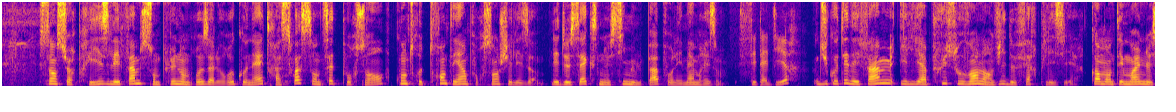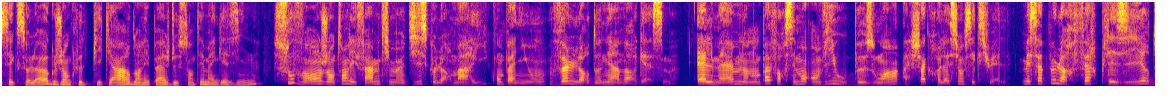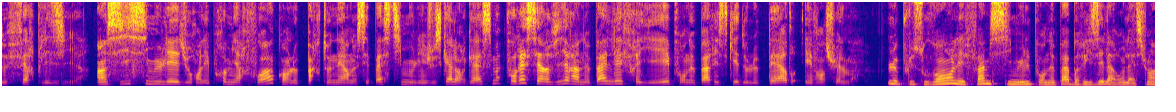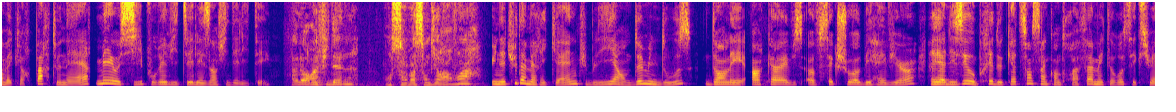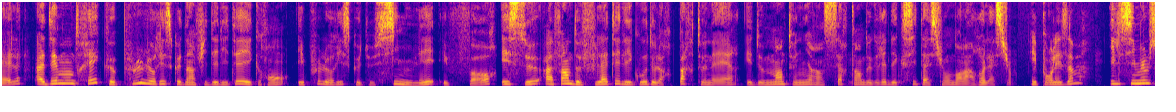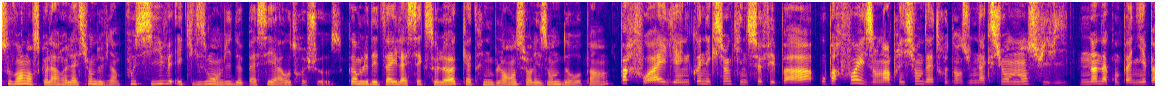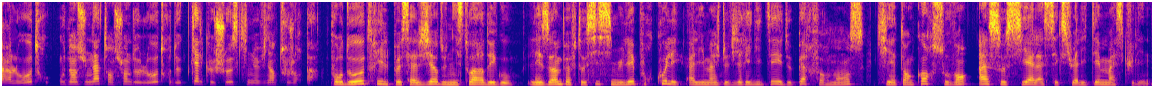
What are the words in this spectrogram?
Sans surprise, les femmes sont plus nombreuses à le reconnaître à 67% contre 31% chez les hommes. Les deux sexes ne simulent pas pour les mêmes raisons. C'est-à-dire? Du côté des femmes, il y a plus souvent l'envie de faire plaisir. Comme en témoigne le sexologue Jean-Claude Picard dans les pages de Santé Magazine. Souvent, j'entends les femmes qui me disent que leur mari, compagnon, veulent leur donner un orgasme. Elles-mêmes n'en ont pas forcément envie ou besoin à chaque relation sexuelle. Mais ça peut leur faire plaisir de faire plaisir. Ainsi, simuler durant les premières fois, quand le partenaire ne s'est pas stimulé jusqu'à l'orgasme, pourrait servir à ne pas l'effrayer pour ne pas risquer de le perdre éventuellement. Le plus souvent, les femmes simulent pour ne pas briser la relation avec leur partenaire, mais aussi pour éviter les infidélités. Alors, infidèle on s'en va sans dire au revoir Une étude américaine publiée en 2012 dans les Archives of Sexual Behavior, réalisée auprès de 453 femmes hétérosexuelles, a démontré que plus le risque d'infidélité est grand et plus le risque de simuler est fort, et ce afin de flatter l'ego de leur partenaire et de maintenir un certain degré d'excitation dans la relation. Et pour les hommes? Ils simulent souvent lorsque la relation devient poussive et qu'ils ont envie de passer à autre chose. Comme le détaille la sexologue Catherine Blanc sur les ondes d'Europe 1. Parfois, il y a une connexion qui ne se fait pas, ou parfois ils ont l'impression d'être dans une action non suivie, non accompagnée par l'autre, ou dans une attention de l'autre de quelque chose qui ne vient toujours pas. Pour d'autres, il peut s'agir d'une histoire d'ego. Les hommes peuvent aussi simuler pour coller à l'image de virilité et de performance qui est encore souvent associée à la sexualité masculine.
